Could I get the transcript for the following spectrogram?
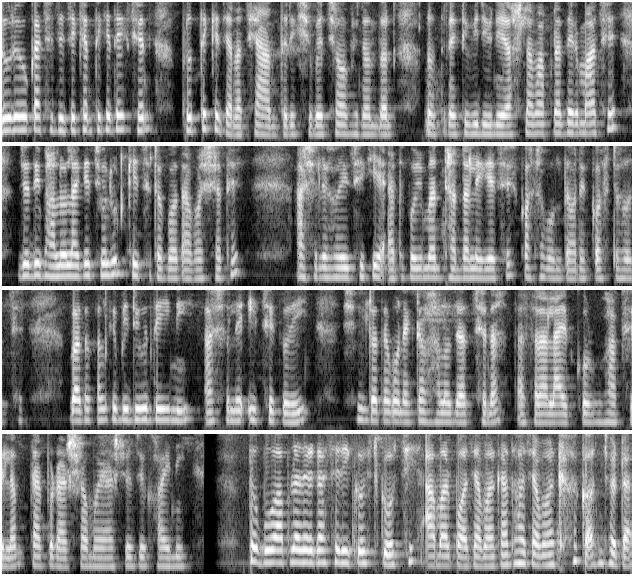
দূরেও কাছে যে যেখান থেকে দেখছেন, প্রত্যেককে জানাচ্ছি আন্তরিক শুভেচ্ছা, অভিনন্দন। নতুন একটি ভিডিও নিয়ে আসলাম আপনাদের মাঝে। যদি ভালো লাগে, চলুন কিছুটা পথ আমার সাথে। আসলে হয়েছে কি, এত পরিমাণ ঠান্ডা লেগেছে, কথা বলতে অনেক কষ্ট হচ্ছে। গতকালকে ভিডিও দেইনি, আসলে ইচ্ছে করেই। শরীরটা তেমন একটা ভালো যাচ্ছে না, তাছাড়া লাইভ করব ভাবছিলাম, তারপর আর সময় আর সুযোগ হয়নি। তবুও আপনাদের কাছে রিকোয়েস্ট করছি, আমার পজামার্কা ধজামার্কা কণ্ঠটা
